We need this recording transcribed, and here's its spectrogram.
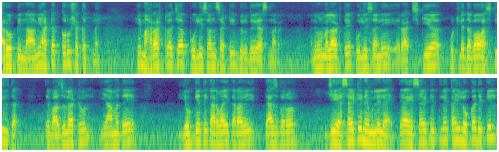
आरोपींना आम्ही अटक करू शकत नाही. हे महाराष्ट्राच्या पोलिसांसाठी दुर्दैव असणार आहे. आणि म्हणून मला वाटते पोलिसांनी राजकीय कुठले दबाव असतील तर ते बाजूला ठेवून यामध्ये योग्य ती कारवाई करावी. त्याचबरोबर जी एस आय टी नेमलेली आहे त्या एस आय टीतले काही लोक देखील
